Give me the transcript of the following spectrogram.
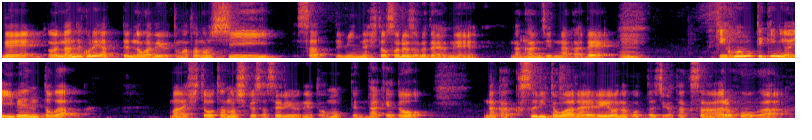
で、なんでこれやってんのかで言うと、まあ楽しさってみんな人それぞれだよね、な感じの中で、あ。うん。基本的にはイベントが、まあ人を楽しくさせるよねと思ってんだけど、なんか薬と笑えるような子たちがたくさんある方が、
